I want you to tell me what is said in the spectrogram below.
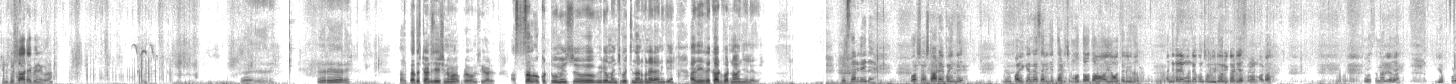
చినుకులు స్టార్ట్ అయిపోయినాయి కూడా. అరే, అరే అరే. వాళ్ళు పెద్ద స్టంట్ చేసిండు మా అప్పుడే వంశీగాడు అస్సలు ఒక టూ మినిట్స్ వీడియో మంచిగా వచ్చింది అనుకునేదానికి అది రికార్డ్ బటన్ ఆన్ చేయలేదు. ప్రస్తుతానికి అయితే వర్షం స్టార్ట్ అయిపోయింది. మేము పైకి వెళ్ళేసరికి తడిచి ముద్దవుతామో ఏమో తెలియదు అందుకనే ముందే కొంచెం వీడియో రికార్డ్ చేస్తున్నాం అనమాట చూస్తున్నారు కదా ఎప్పుడు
